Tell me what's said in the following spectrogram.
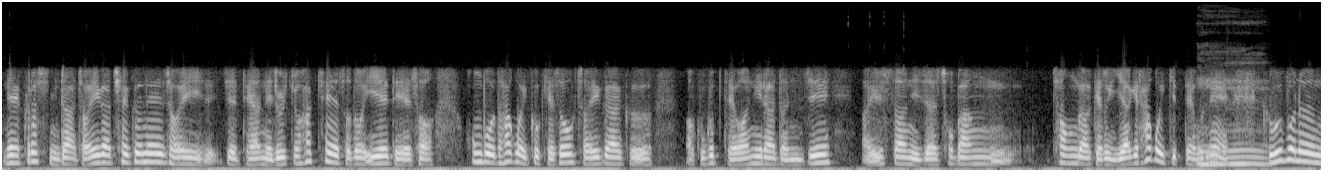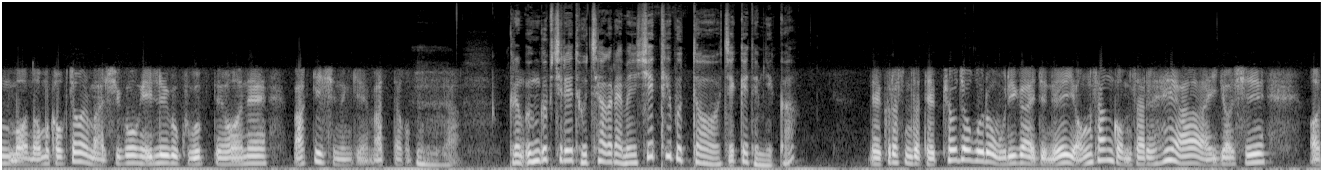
네, 그렇습니다. 저희가 최근에 저희 이제 대한뇌졸중 학회에서도 이에 대해서 홍보도 하고 있고 계속 저희가 그 어, 구급 대원이라든지 어, 일선 이제 소방 청과 계속 이야기를 하고 있기 때문에 예. 그 부분은 뭐 너무 걱정을 마시고 119 구급대원에 맡기시는 게 맞다고 봅니다. 음. 그럼 응급실에 도착을 하면 CT부터 찍게 됩니까? 네, 그렇습니다. 대표적으로 우리가 이제 뇌 영상 검사를 해야 이것이 어,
